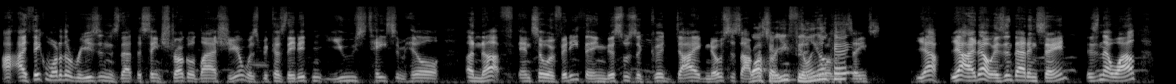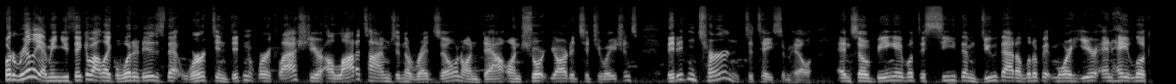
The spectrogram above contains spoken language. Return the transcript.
I think one of the reasons that the Saints struggled last year was because they didn't use Taysom Hill enough. And so, if anything, this was a good diagnosis opportunity. Ross, are you feeling okay? Saints. Yeah, yeah, I know. Isn't that insane? Isn't that wild? But really, I mean, you think about like what it is that worked and didn't work last year. A lot of times in the red zone on down on short yarded situations, they didn't turn to Taysom Hill. And so being able to see them do that a little bit more here. And hey, look,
